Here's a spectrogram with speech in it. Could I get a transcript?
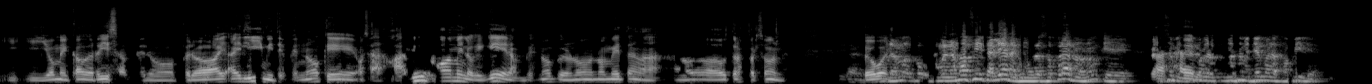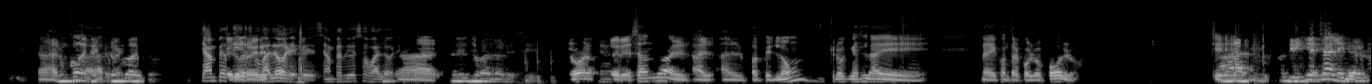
y- y yo me cago de risa, pero, pero hay, hay límites, pues, ¿no? Que, o sea, a mí jódanme lo que quieran, pues, ¿no? Pero no, no metan a, a otras personas. Pero bueno, Como, la, como la mafia italiana, como los sopranos, ¿no? Que no se, metían Claro. con la, no se metían con la familia. Claro, un código, claro. un código. Se han perdido esos valores, se han perdido esos valores. claro. Eran esos valores, sí. Pero bueno, regresando al, al, al papelón, creo que es la de la de contra Colo Colo. Que, Ah, dirigía Chale, creo, ¿no?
